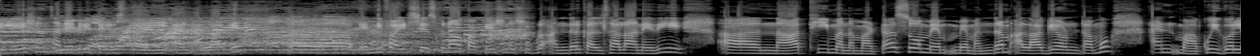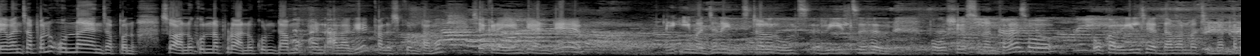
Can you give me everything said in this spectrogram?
రిలేషన్స్ అనేటివి తెలుస్తాయి. అండ్ అలాగే ఎన్ని ఫైట్స్ చేసుకున్నా ఒక అకేషన్ వచ్చినప్పుడు అందరు కలిసాలా అనేది నా థీమ్ అన్నమాట. సో మేము మేమందరం అలాగే ఉంటాము. అండ్ మాకు ఇగో లేవని చెప్పను ఉన్నాయని చెప్పను. సో అనుకున్నప్పుడు అనుకుంటాము అండ్ అలాగే కలుసుకుంటాము. సో ఇక్కడ ఏంటి అంటే ఈ- మధ్యన ఇన్స్టాలో రూల్స్ రీల్స్ పోస్ట్ చేస్తున్నాను కదా. సో ఒక రీల్ చేద్దామని మా చిన్నక్కన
